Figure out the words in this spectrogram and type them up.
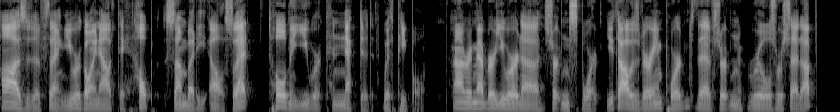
positive thing. You were going out to help somebody else. So that told me you were connected with people. I remember you were in a certain sport. You thought it was very important that certain rules were set up,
